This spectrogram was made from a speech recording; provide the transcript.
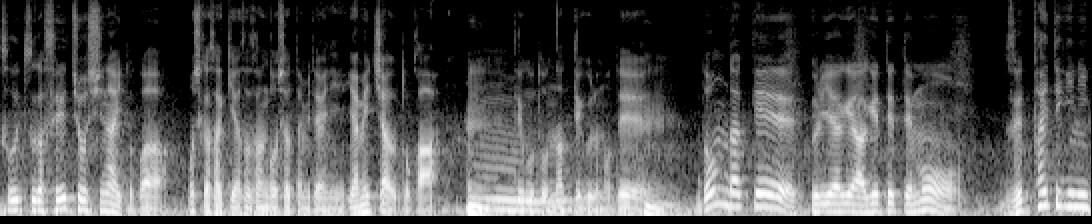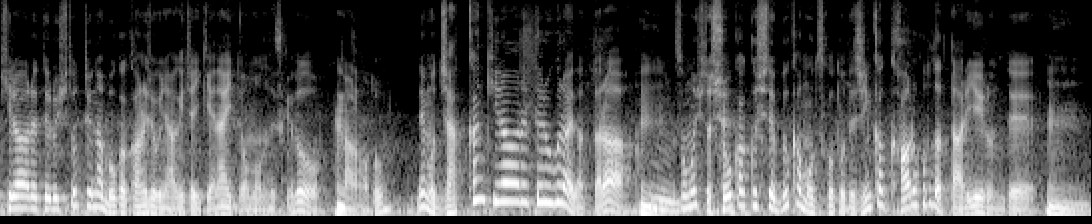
そいつが成長しないとかもしくはさっき安田さんがおっしゃったみたいに辞めちゃうとかううんん。っていうことになってくるので、うん。どんだけ売り上げ上げてても絶対的に嫌われてる人っていうのは僕は管理職に上げちゃいけないと思うんですけどなるほど、でも若干嫌われてるぐらいだったら、うん。その人昇格して部下持つことで人格変わることだってありえるんで、うん。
